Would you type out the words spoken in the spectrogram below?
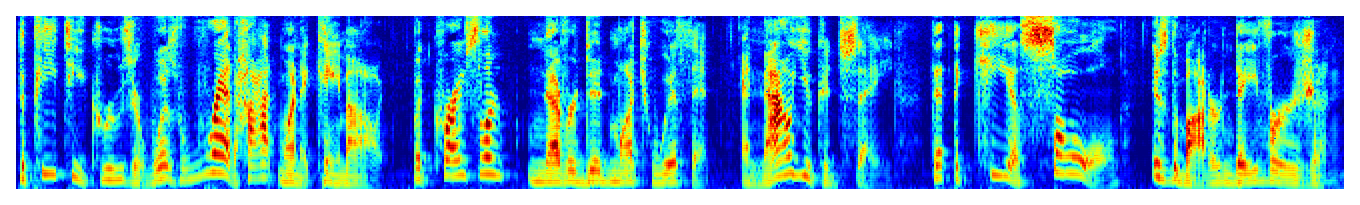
The PT Cruiser was red hot when it came out, but Chrysler never did much with it. And now you could say that the Kia Soul is the modern day version.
